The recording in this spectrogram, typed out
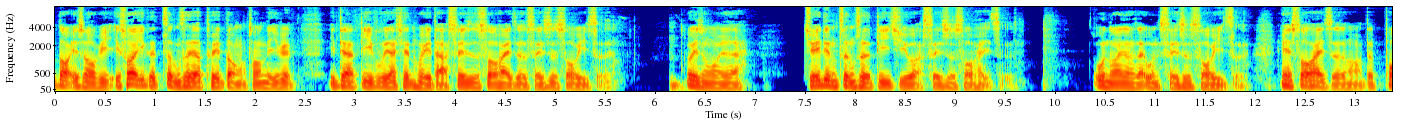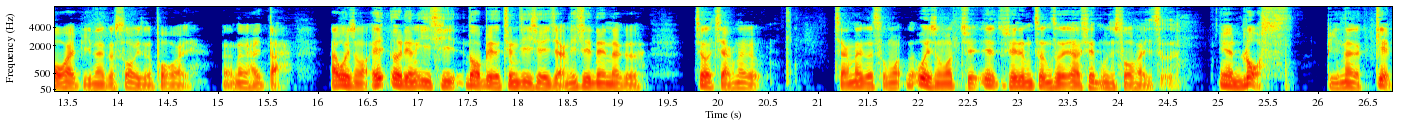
到 SOP，所以一个政策要推动，从里面一定要第一步要先回答谁是受害者，谁是受益者？为什么呢？决定政策第一句话，谁是受害者？问完之后再问谁是受益者？因为受害者哈的破坏比那个受益者破坏呃那个还大。啊、为什么？诶二零一七诺贝尔经济学奖，你去念那个就讲那个讲那个什么？为什么决决定政策要先问受害者？因为 loss 比那个 gain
